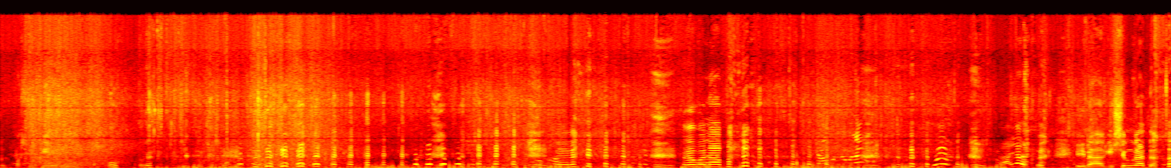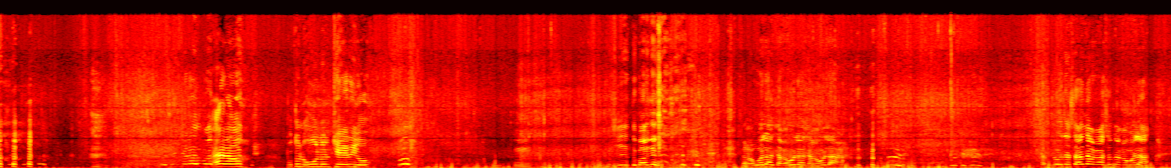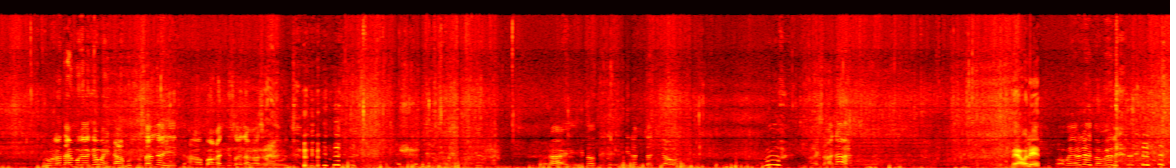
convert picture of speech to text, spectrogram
Nagpasuki. Oh! Ah, wala pa. Ayaw. Inagis yung rad. Oh. ano? Putol ulo ng cherry oh. Mm. Kasi dumagal. nakawala, nakawala, nakawala. Nandun na sana kaso nakawala. Magagawa, hinabol ko sana eh. Aapakan ko sana kaso. wala, eh, ito, tin- tinatad niya oh. Woo! Ay sana. May ulit. Mamaya ulit, mamaya ulit.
